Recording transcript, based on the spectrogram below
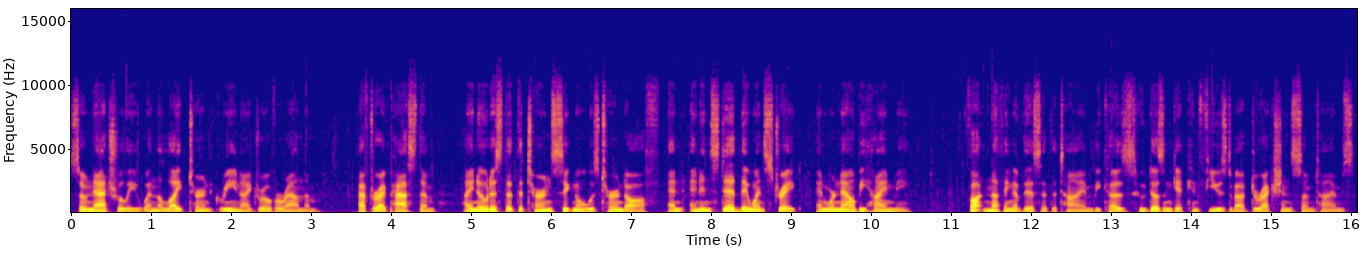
so naturally, when the light turned green, I drove around them. After I passed them, I noticed that the turn signal was turned off, and, and instead they went straight and were now behind me. Thought nothing of this at the time because who doesn't get confused about directions sometimes?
